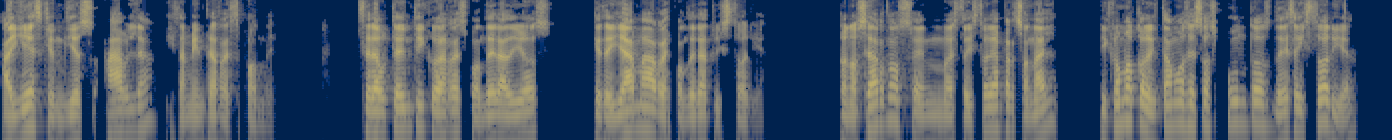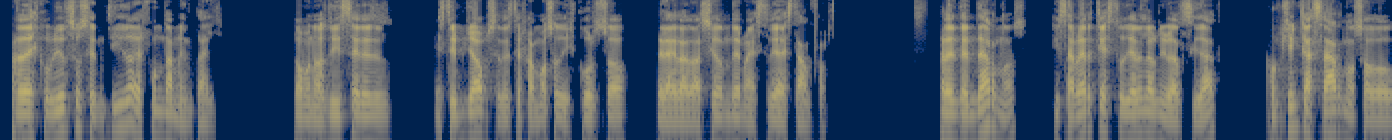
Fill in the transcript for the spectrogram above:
Allí es quien Dios habla y también te responde. Ser auténtico es responder a Dios que te llama a responder a tu historia. Conocernos en nuestra historia personal y cómo conectamos esos puntos de esa historia para descubrir su sentido es fundamental. Como nos dice Steve Jobs en este famoso discurso de la graduación de maestría de Stanford. Para entendernos y saber qué estudiar en la universidad, con quién casarnos o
